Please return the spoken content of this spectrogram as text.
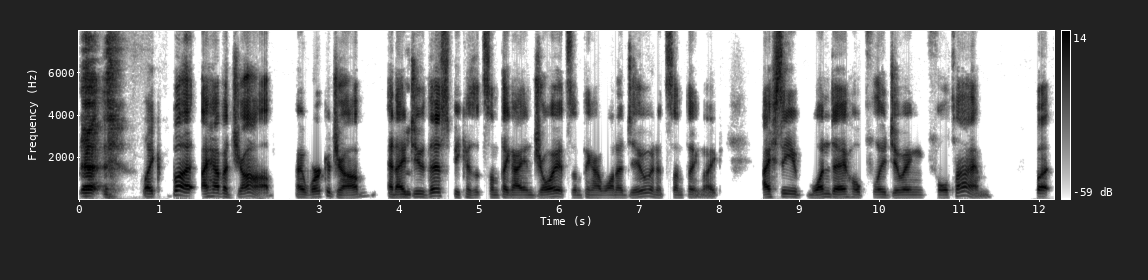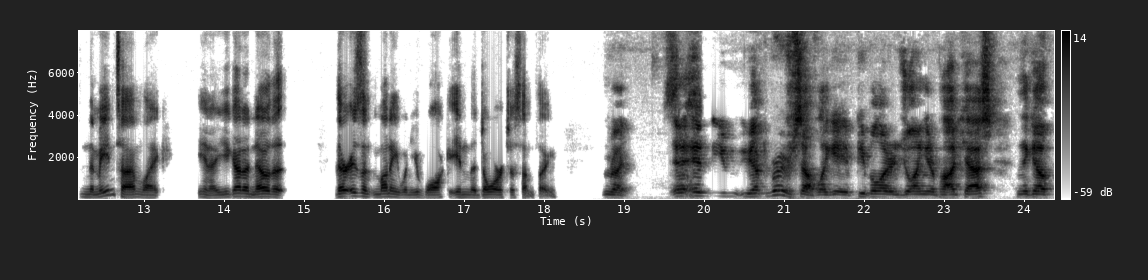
like, but I have a job. I work a job and I mm. do this because it's something I enjoy. It's something I want to do. And it's something like I see one day hopefully doing full time. But in the meantime, like, you know, you got to know that there isn't money when you walk in the door to something. Right. So. And, and, you, you have to prove yourself. Like, if people are enjoying your podcast and they go,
